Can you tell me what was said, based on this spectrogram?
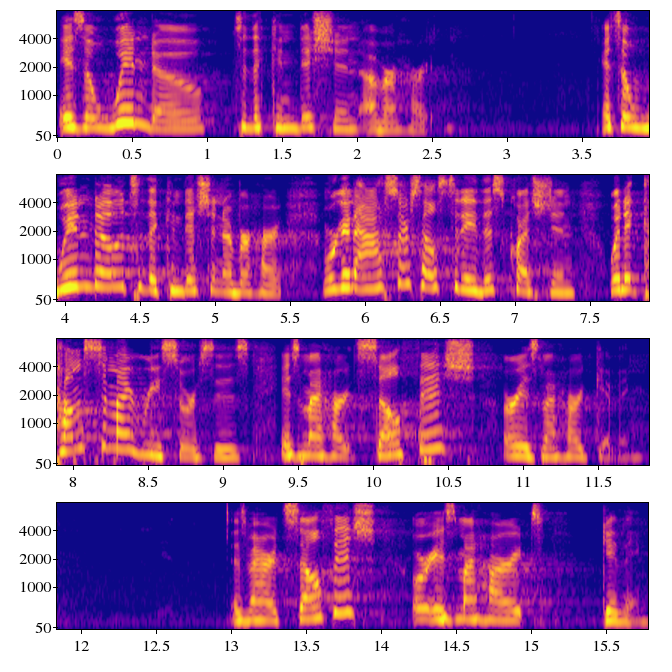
is a window to the condition of our heart. It's a window to the condition of our heart. We're going to ask ourselves today this question when it comes to my resources, is my heart selfish or is my heart giving? Is my heart selfish or is my heart giving?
